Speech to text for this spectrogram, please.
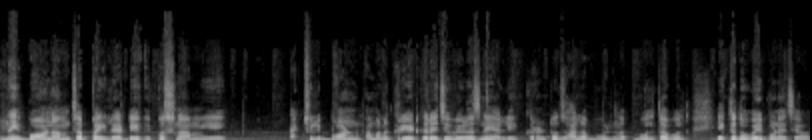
नाही बॉन्ड आमचा पहिल्या डेपासून आम्ही ॲक्च्युली बॉन्ड आम्हाला क्रिएट करायची वेळच नाही आली. कारण तो झाला बोलणं बोलता बोलता. एक तर दोघंही पुण्याचे आहोत.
